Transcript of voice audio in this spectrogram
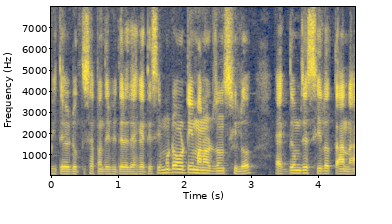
ভিতরে ঢুকতেছে, আপনাদের ভিতরে দেখাইতেছি। মোটামুটি মানুষজন ছিল, একদম যে ছিল তা না।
